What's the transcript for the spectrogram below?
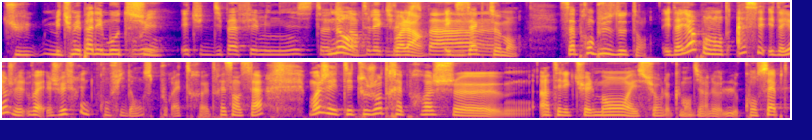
Tu, mais tu mets pas des mots dessus. Oui. Et tu te dis pas féministe, tu non, l'intellectualises voilà, pas. exactement. Ça prend plus de temps. Et d'ailleurs, pendant assez, et d'ailleurs, je vais, ouais, je vais faire une confidence pour être euh, très sincère. Moi, j'ai été toujours très proche euh, intellectuellement et sur le, comment dire, le, le concept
